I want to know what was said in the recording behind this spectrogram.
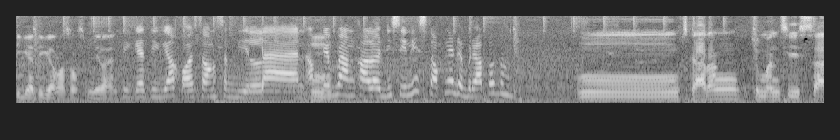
3309. 3309. Oke, Hmm. Bang. Kalau di sini stoknya ada berapa, Bang? Hmm, sekarang cuman sisa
